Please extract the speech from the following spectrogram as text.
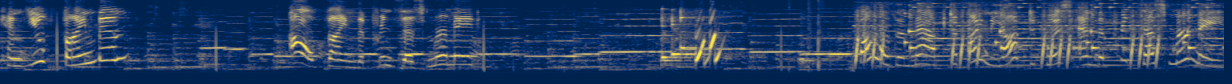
Can you find them? I'll find the princess mermaid. Follow the map to find the octopus and the princess mermaid.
